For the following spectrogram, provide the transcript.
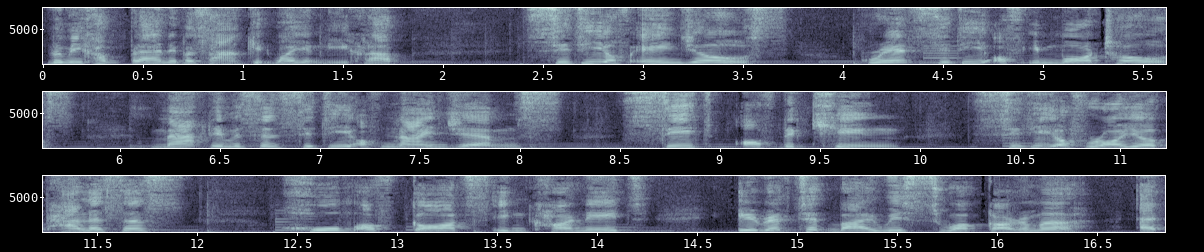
โดยมีคำแปลในภาษาอังกฤษว่าอย่างนี้ครับ City of Angels Great City of Immortals Magnificent City of Nine Gems Seat of the King City of Royal Palaces Home of Gods Incarnate Erected by Vishwakarma at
